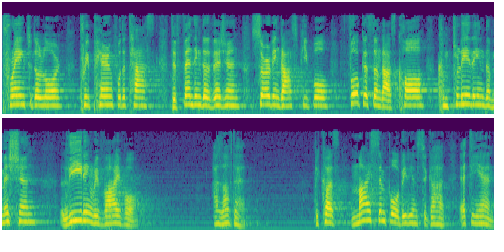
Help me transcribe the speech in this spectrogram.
praying to the Lord, preparing for the task, defending the vision, serving God's people, focused on God's call, completing the mission, leading revival. I love that. Because my simple obedience to God at the end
